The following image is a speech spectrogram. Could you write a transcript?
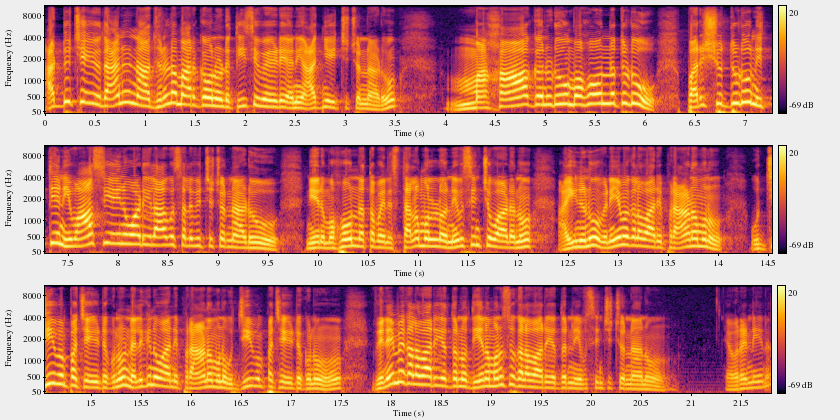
అడ్డు చేయు దానిని నా జనుల మార్గం నుండి తీసివేయడి అని ఆజ్ఞ ఇచ్చుచున్నాడు. మహాగణుడు మహోన్నతుడు పరిశుద్ధుడు నిత్య నివాసి అయినవాడు ఇలాగ సెలవిచ్చుచున్నాడు. నేను మహోన్నతమైన స్థలములలో నివసించువాడను అయినను వినయమగల వారి ప్రాణమును ఉజ్జీవింప చేయుటకును నలిగిన వారి ప్రాణమును ఉజ్జీవింప చేయుటకును వినయమగల వారి యొద్దను దీన మనసు గలవారి యుద్ధను యొద్దను నివసించుచున్నాను. ఎవరండి ఈయన?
